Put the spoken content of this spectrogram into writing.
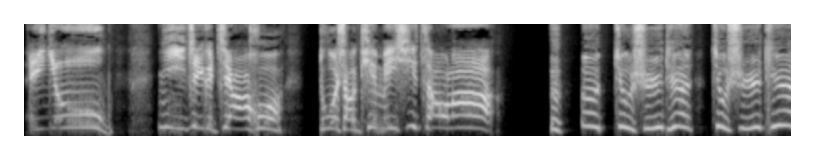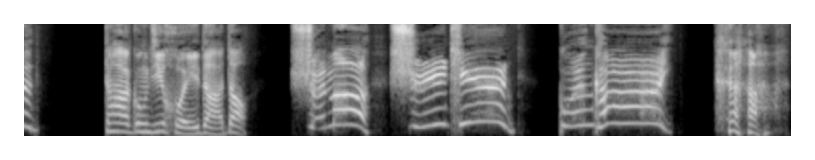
哎呦，你这个家伙，多少天没洗澡了？呃呃，就十天，就十天。大公鸡回答道：“什么十天？滚开！”哈哈，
